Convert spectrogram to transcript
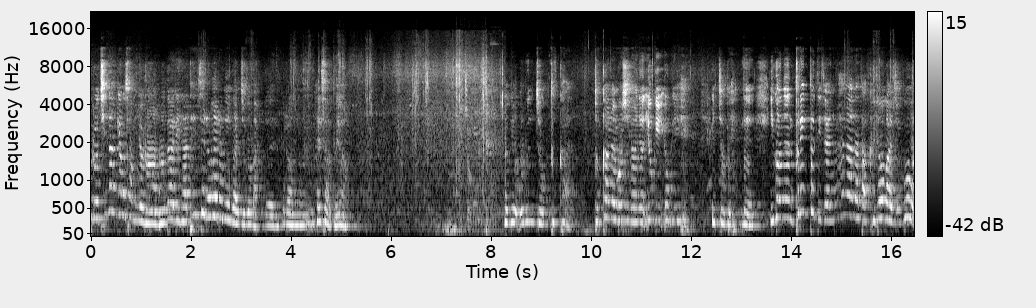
100% 친환경 섬유로 모달이나 텐세를 활용해 가지고 만든 그런 회사고요. 여기 오른쪽 두 칸. 두 칸을 보시면은 여기 여기 이쪽에. 네. 이거는 프린트 디자인을 하나하나 다 그려가지고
